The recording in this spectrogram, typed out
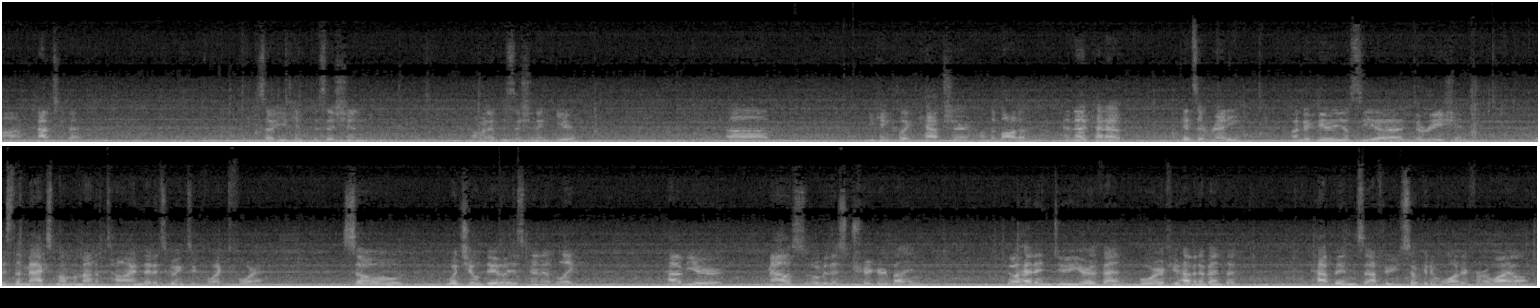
um, not too bad. So you can position, I'm going to position it here. Um, you can click capture on the bottom and that kind of gets it ready. Under here you'll see a duration. This is the maximum amount of time that it's going to collect for. So what you'll do is kind of like have your mouse over this trigger button. Go ahead and do your event or if you have an event that happens after you soak it in water for a while,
